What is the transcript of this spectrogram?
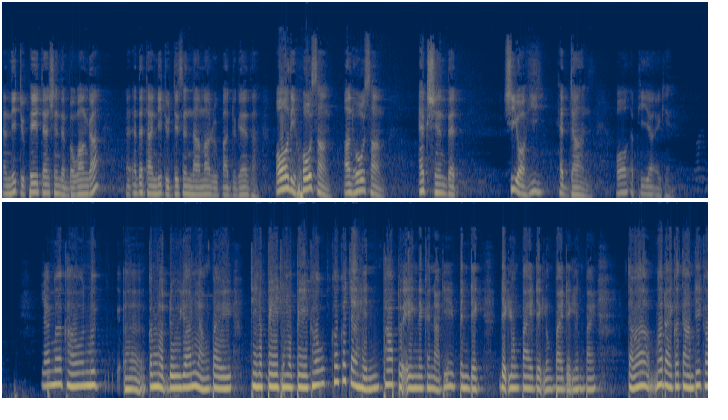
and need to pay attention to bhavanga and at that time need to discern nama rupa together. All the wholesome, unwholesome action that she or he had done all appear again. และเมื่อเขานึกเอ่อกำหนดดูย้อนหลังไป ทีละปีทีละปีเขาเขาก็จะเห็นภาพตัวเองในขณะที่เป็นเด็กเด็กลงไปเด็กลงไปเด็กลงไป แต่ว่าเมื่อใดก็ตามที่เขา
